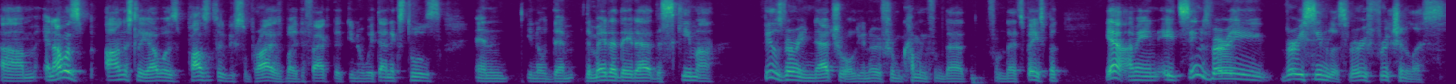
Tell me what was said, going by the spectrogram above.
Um, and I was honestly, I was positively surprised by the fact that you know with nxtools and you know the the metadata, the schema feels very natural, you know, from coming from that from that space. But yeah, I mean, it seems very very seamless, very frictionless.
